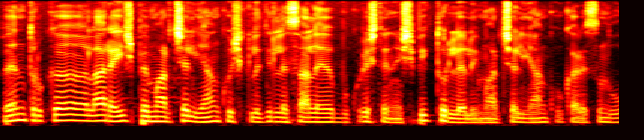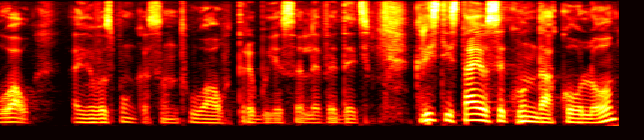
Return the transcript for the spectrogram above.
pentru că îl are aici pe Marcel Iancu și clădirile sale bucureștene și picturile lui Marcel Iancu, care sunt wow. Adică vă spun că sunt wow, trebuie să le vedeți. Cristi, stai o secundă acolo.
